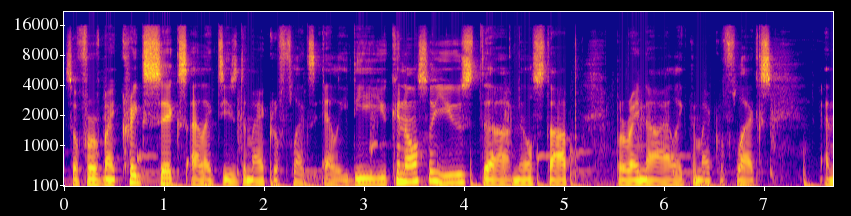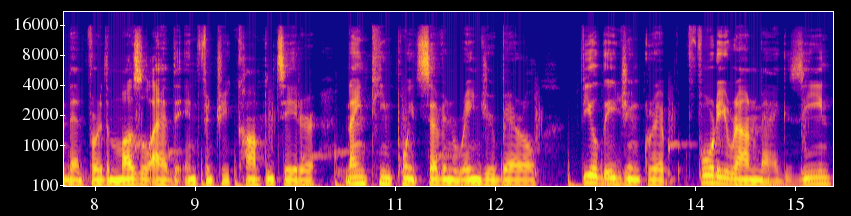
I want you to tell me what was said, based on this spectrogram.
So for my krig 6 i like to use the microflex led you can also use the Millstop, but right now i like the microflex. And then for the muzzle i have the infantry compensator 19.7 ranger barrel field agent grip 40 round magazine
